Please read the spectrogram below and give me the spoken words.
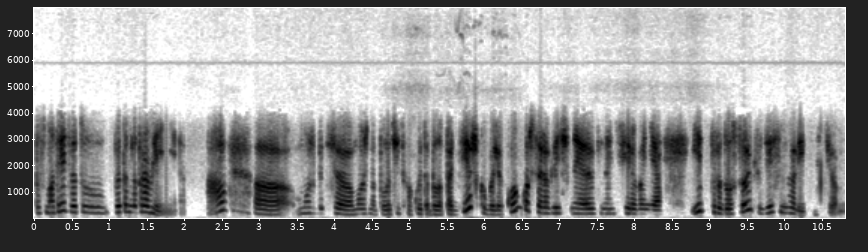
посмотреть в, эту, в этом направлении. А, э, может быть, э, можно получить какую-то было поддержку, были конкурсы различные финансирования и трудоустроить людей с инвалидностью.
